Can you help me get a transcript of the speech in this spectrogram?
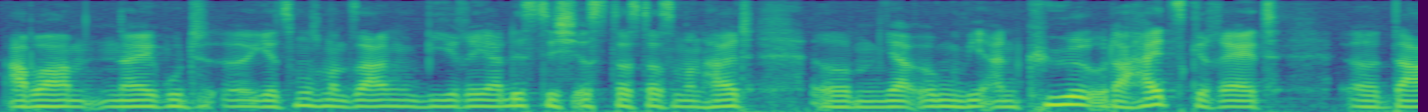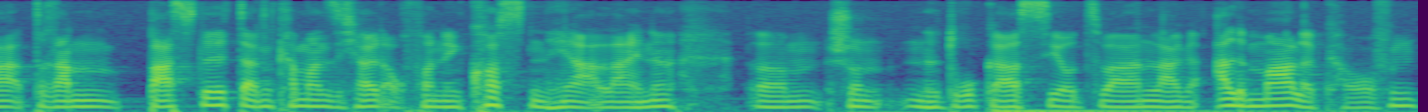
Aber naja gut, äh, jetzt muss man sagen, wie realistisch ist das, dass man halt ähm, ja irgendwie ein Kühl- oder Heizgerät äh, da dran bastelt, dann kann man sich halt auch von den Kosten her alleine ähm, schon eine Druckgas-CO2-Anlage alle Male kaufen.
